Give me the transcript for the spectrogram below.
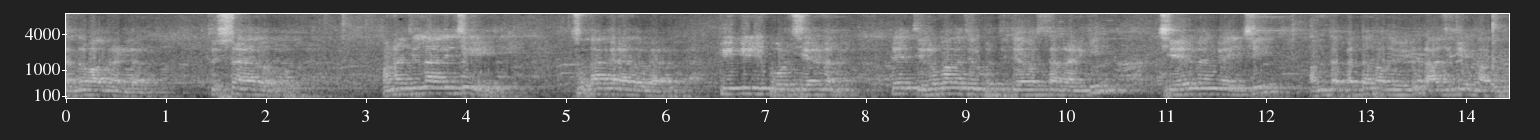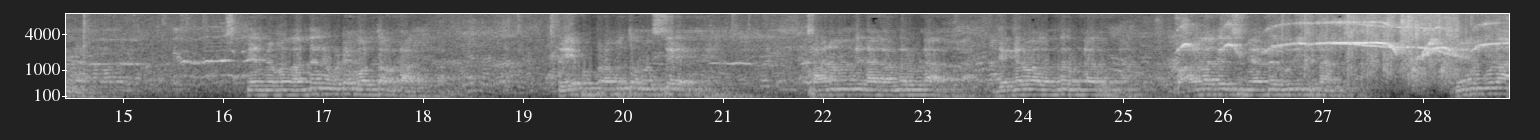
చంద్రబాబు నాయుడు గారు. కృష్ణ యాదవ్. మన జిల్లా నుంచి సుధాకర్ యాదవ్ గారు. TTD board chairman. అంటే తిరుమల తిరుపతి దేవస్థానానికి చైర్మన్గా ఇచ్చి అంత పెద్ద పదవిని రాజకీయంగా ఆదుకున్నాడు నేను మిమ్మల్ని అందరినీ ఒకటే కోరుతా ఉంటాను రేపు ప్రభుత్వం వస్తే చాలా మంది నాకు అందరూ కూడా దగ్గర వాళ్ళందరూ ఉన్నారు బాగా తెలిసి మీ అందరి గురించి నాకు. నేను కూడా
